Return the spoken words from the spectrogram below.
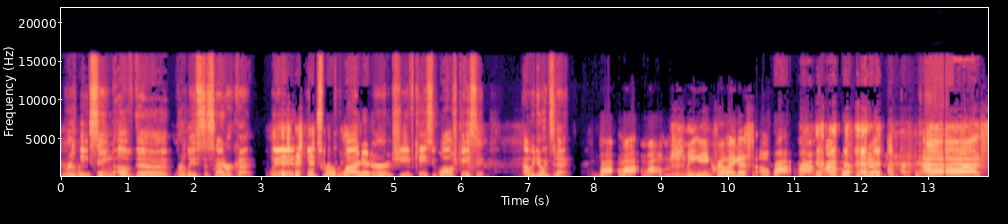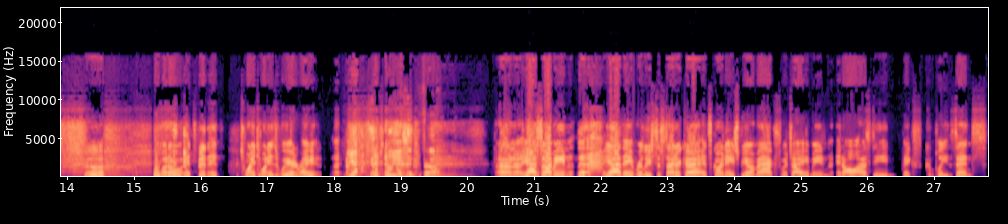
releasing of the release the Snyder Cut with Geeks Worldwide editor in chief Casey Walsh. Casey, how we doing today? Rah, rah, rah. Just me eating krill, I guess. Oh, rah, rah, rah. rah. uh, phew. what a, it's been, it, 2020 is weird, right? yes at least So. I don't know. Yeah, so I mean, the, yeah, they released the Snyder Cut. It's going to HBO Max, which I mean, in all honesty, makes complete sense.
